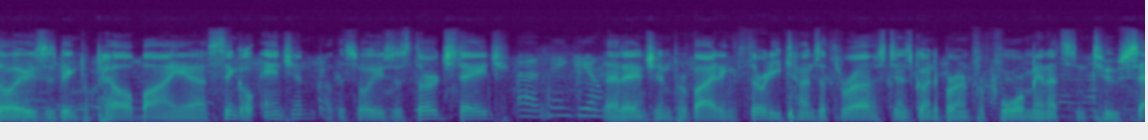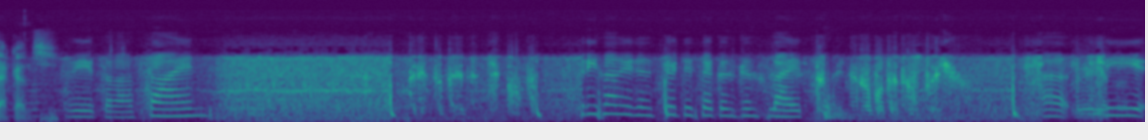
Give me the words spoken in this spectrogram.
Soyuz is being propelled by a single engine of the Soyuz's third stage. Uh, thank you. That engine providing 30 tons of thrust and is going to burn for four minutes and two seconds. Vehicle. 130 seconds in flight. Uh, the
